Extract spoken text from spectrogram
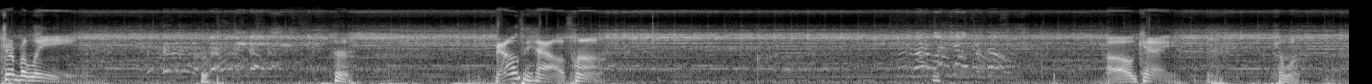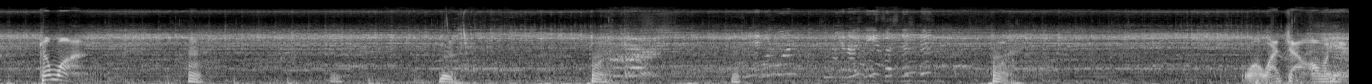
Trampoline. Bouncy house. Huh. Okay. Come on. Come on. Hmm. Hmm. Come on. Be? Come on. Well, watch out over here.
